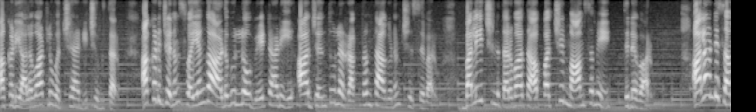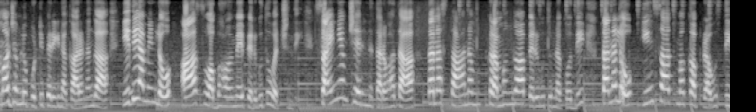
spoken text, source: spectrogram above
అక్కడి అలవాట్లు వచ్చాయని చెబుతారు. అక్కడి జనం స్వయంగా అడవుల్లో వేటాడి ఆ జంతువుల రక్తం తాగడం చేసేవారు. బలి ఇచ్చిన తర్వాత పచ్చి మాంసమే తినేవారు. అలాంటి సమాజంలో పుట్టి పెరిగిన కారణంగా ఇది అమీన్లో ఆ స్వభావమే పెరుగుతూ వచ్చింది. సైన్యం చేరిన తర్వాత తన స్థానం క్రమంగా పెరుగుతున్న కొద్దీ తనలో హింసాత్మక ప్రవృత్తి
